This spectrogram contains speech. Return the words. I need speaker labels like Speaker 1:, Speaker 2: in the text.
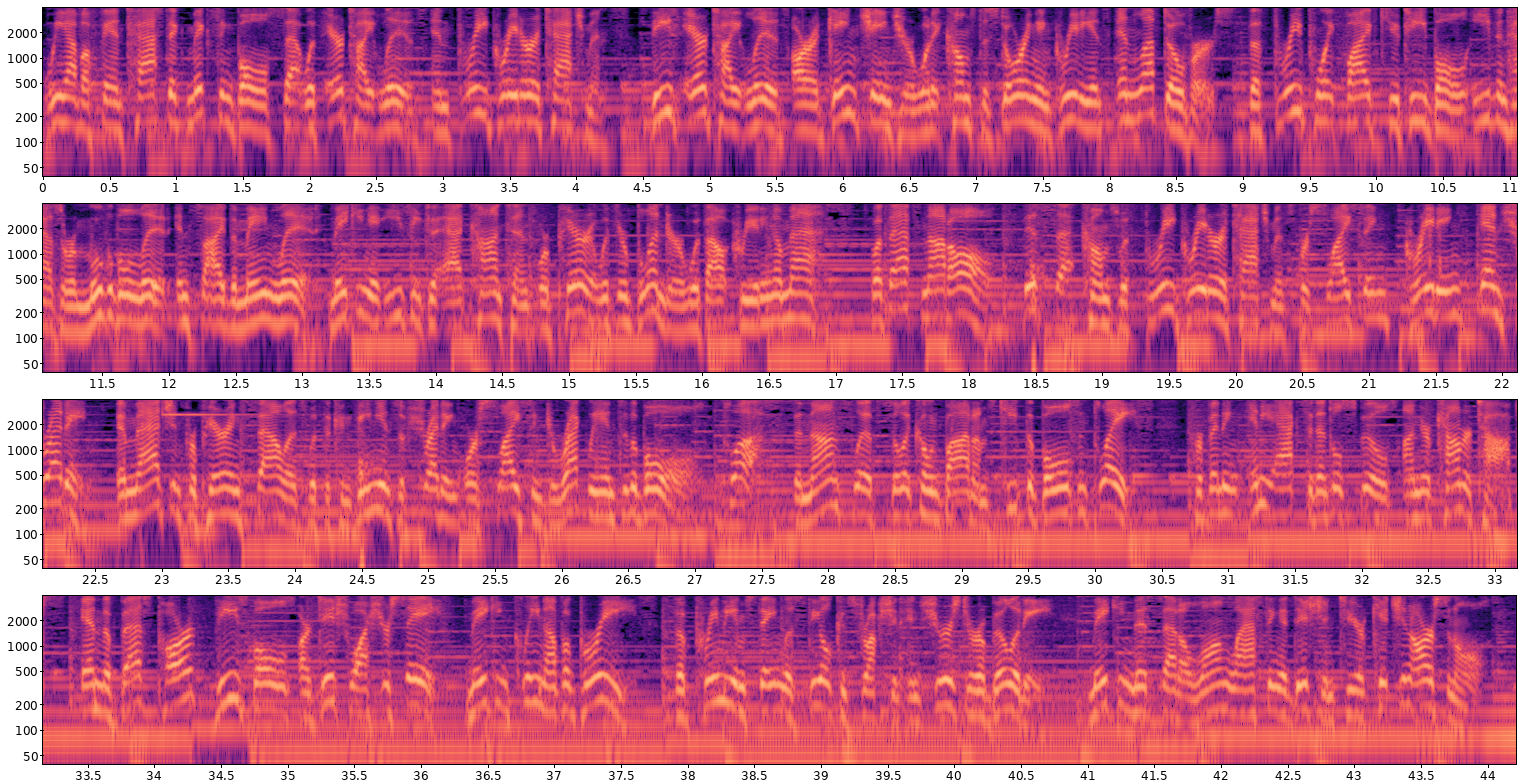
Speaker 1: we have a fantastic mixing bowl set with airtight lids and three grater attachments. These airtight lids are a game changer when it comes to storing ingredients and leftovers. The 3.5 QT bowl even has a removable lid inside the main lid, making it easy to add contents or pair it with your blender without creating a mess. But that's not all. This set comes with three grater attachments for slicing, grating, and shredding. Imagine preparing salads with the convenience of shredding or slicing directly into the bowl. Plus, the non-slip silicone bottoms keep the bowls in place, preventing any accidental spills on your countertops. And the best part? These bowls are dishwasher safe, making cleanup a breeze. The premium stainless steel construction ensures durability, making this set a long-lasting addition to your kitchen arsenal.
